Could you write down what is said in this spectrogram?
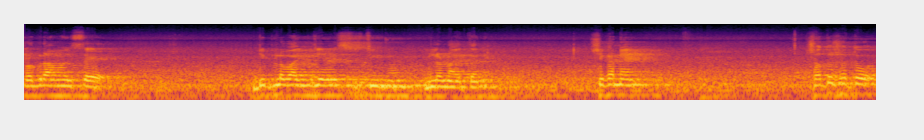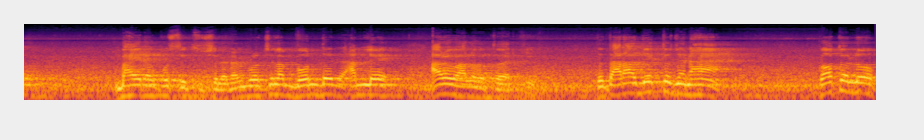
প্রোগ্রাম হয়েছে ডিপ্লোমা ইঞ্জিনিয়ারিং ইনস্টিটিউট মিলনায়তনে। সেখানে শত শত ভাইয়েরা উপস্থিত ছিলেন। আমি বলছিলাম, বোনদের আনলে আরও ভালো হতো আর কি। তো তারাও দেখতো যে, না হ্যাঁ কত লোক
